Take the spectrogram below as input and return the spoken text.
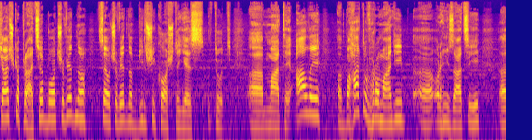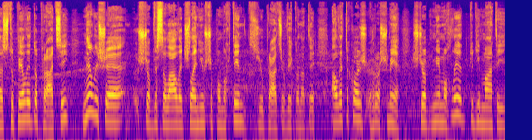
тяжка праця, бо очевидно, це очевидно більші кошти є тут е, мати. Але багато в громаді е, організації е, вступили до праці не лише щоб висилали членів, щоб допомогти цю працю виконати, але також грошми, щоб ми могли тоді мати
